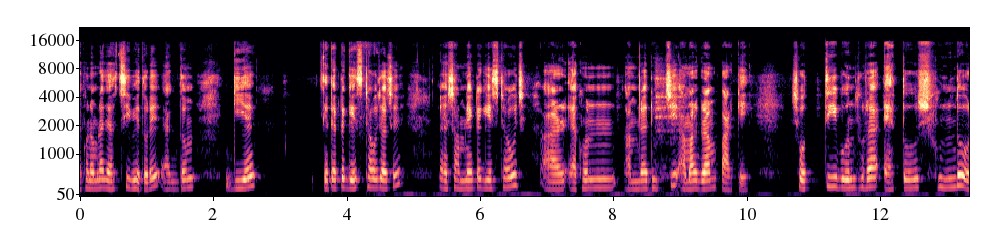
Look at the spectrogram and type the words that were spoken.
এখন আমরা যাচ্ছি ভেতরে, একদম গিয়ে এটা একটা গেস্ট হাউস আছে সামনে একটা গেস্ট হাউস আর এখন আমরা ঢুকছি আমার গ্রাম পার্কে সত্যি বন্ধুরা, এত সুন্দর।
